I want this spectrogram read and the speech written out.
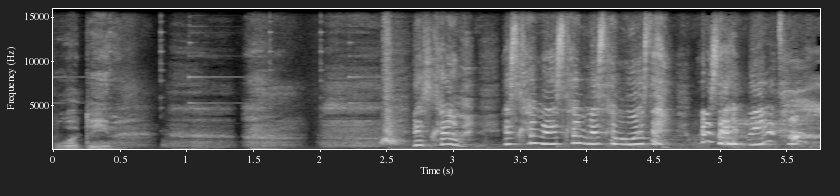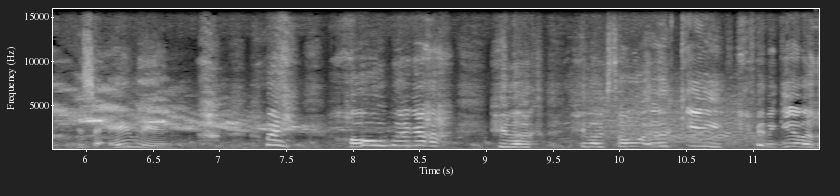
That boy demon. It's coming. It's coming. It's coming. It's coming. What's that? What is that? Man. It's an alien. Wait. Oh my God. He looks. He looks so icky. He finna get her.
